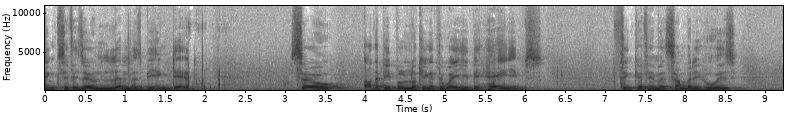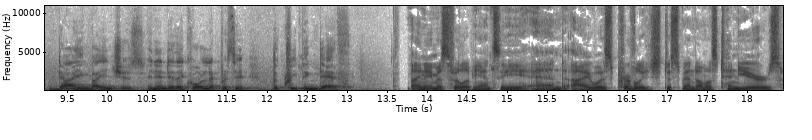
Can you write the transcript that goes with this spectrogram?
thinks of his own limb as being dead. So other people looking at the way he behaves think of him as somebody who is dying by inches. In India, they call leprosy the creeping death. My name is Philip Yancey, and I was privileged to spend almost 10 years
